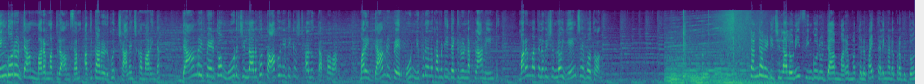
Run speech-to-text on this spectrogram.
సింగూరు డ్యాం మరమ్మతుల అంశం అధికారులకు ఛాలెంజ్గా మారిందా? డ్యాం రిపేర్తో మూడు జిల్లాలకు తాగునీటి కష్టాలు తప్పవా? మరి డ్యాం రిపేర్కు నిపుణుల కమిటీ దగ్గరున్న ప్లాన్ ఏంటి? మరమ్మతుల విషయంలో ఏం చేయబోతోంది? సంగారెడ్డి జిల్లాలోని సింగూరు డ్యాం మరమ్మతులపై తెలంగాణ ప్రభుత్వం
